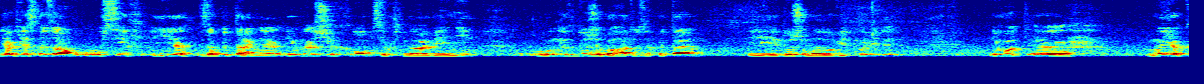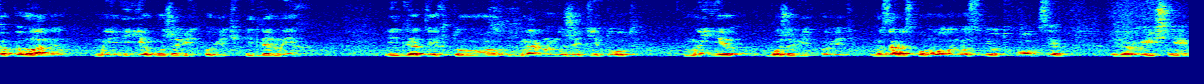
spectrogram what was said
Як я сказав, у всіх є запитання, і в наших хлопців на війні у них дуже багато запитань і дуже мало відповідей. І от е, ми, як капелани, ми і є Божа відповідь і для них, і для тих, хто в мирному житті тут. Ми є Божа відповідь. Ми зараз помолимось, і от хлопці, героїчні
